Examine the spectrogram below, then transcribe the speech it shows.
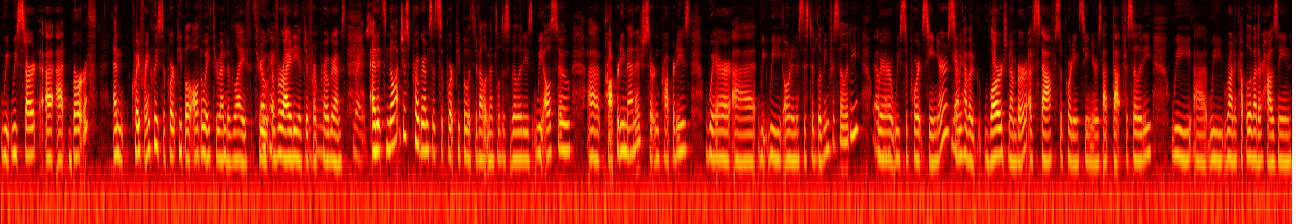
we, we start uh, at birth and quite frankly support people all the way through end of life through Okay. a variety of different programs. Right. And it's not just programs that support people with developmental disabilities. We also uh, property manage certain properties where uh, we, we own an assisted living facility where we support seniors. So we have a large number of staff supporting seniors at that facility. We, uh, we run a couple of other housing,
